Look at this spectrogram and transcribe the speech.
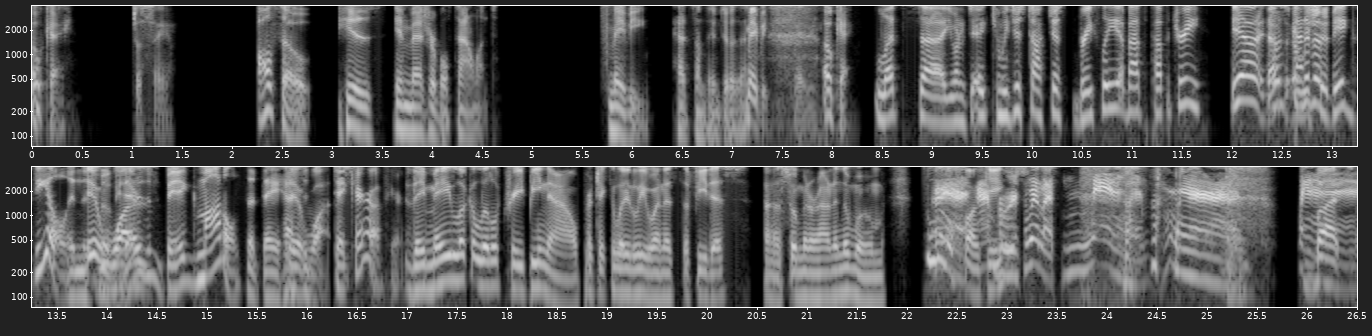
Okay. Just saying. Also, his immeasurable talent maybe had something to do with it. Maybe. maybe. Okay. Let's uh you want to can we just talk just briefly about the puppetry? Yeah, That was kind we of a big deal in this It movie. was. There's big models that they had to was. take care of here. They may look a little creepy now, particularly when it's the fetus uh, swimming around in the womb. A little funky. Bruce Willis. But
